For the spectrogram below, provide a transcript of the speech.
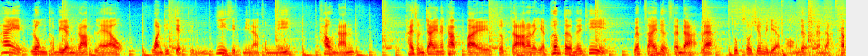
ให้ลงทะเบียนรับแล้ววันที่ 7 ถึง 20 มีนาคมนี้ เท่านั้น ใครสนใจนะครับ ไปศึกษารายละเอียดเพิ่มเติมได้ที่ เว็บไซต์ The Standard และทุกโซเชียลมีเดียของ The Standard ครับ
